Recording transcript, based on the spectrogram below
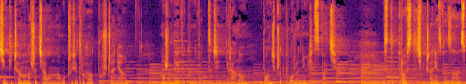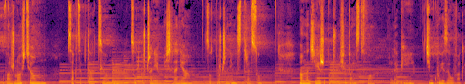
dzięki czemu nasze ciało nauczy się trochę odpuszczenia. Możemy je wykonywać codziennie rano bądź przed położeniem się spać. Jest to proste ćwiczenie związane z uważnością, z akceptacją, z odpuszczeniem myślenia, z odpuszczeniem stresu. Mam nadzieję, że poczuli się Państwo lepiej. Dziękuję za uwagę.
